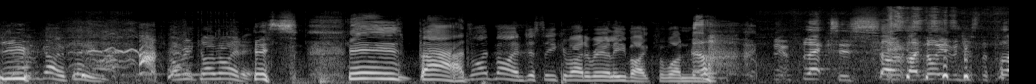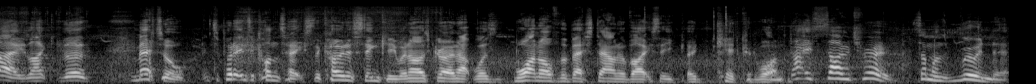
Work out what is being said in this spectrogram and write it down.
You go, please. Oh, can I ride it? It's, it is bad. Ride mine just so you can ride a real e-bike for one minute. It flexes so, like, not even just the play, like the metal. To put it into context, the Kona Stinky when I was growing up was one of the best downhill bikes that a kid could want. that is so true. Someone's ruined it.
